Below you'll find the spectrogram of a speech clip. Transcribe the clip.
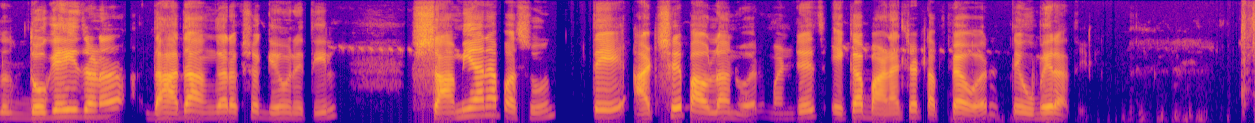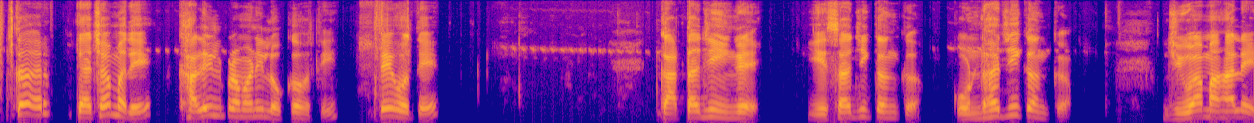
दोघेही जण दहा दहा अंगरक्षक घेऊन येतील. शामियानापासून ते आठशे पावलांवर म्हणजेच एका बाणाच्या टप्प्यावर ते उभे राहतील. तर त्याच्यामध्ये खालीलप्रमाणे लोक होती. ते होते काताजी इंगळे येसाजी कंक कोंढाजी कंक जीवा महाले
